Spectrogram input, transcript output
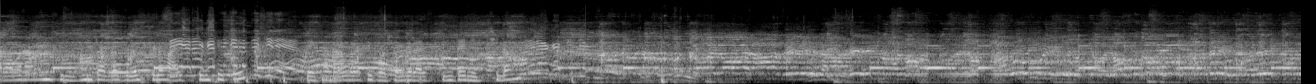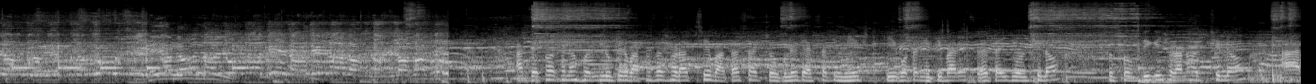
আমরা আমি তিন ঘণ্টা আমরা ঘুরেছিলাম আইসক্রিম খেতে সেখানে আমরা কি পছন্দের আইসক্রিমটাই নিচ্ছিলাম। দেখো, এখানে হরিলুকের বাতাসা ছড়াচ্ছে, বাতাসা আর চকলেট একসাথে মিক্সড, কে কটা নিতে পারে সেটাই চলছিল। তো সব দিকে ছড়ানো হচ্ছিল। আর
